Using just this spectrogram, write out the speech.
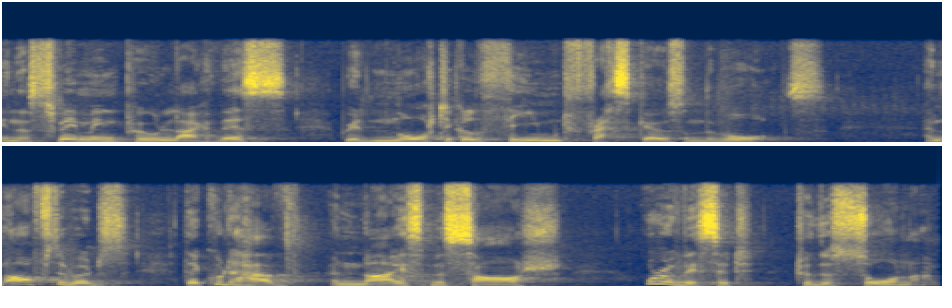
in a swimming pool like this, with nautical themed frescoes on the walls. And afterwards, they could have a nice massage or a visit to the sauna.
